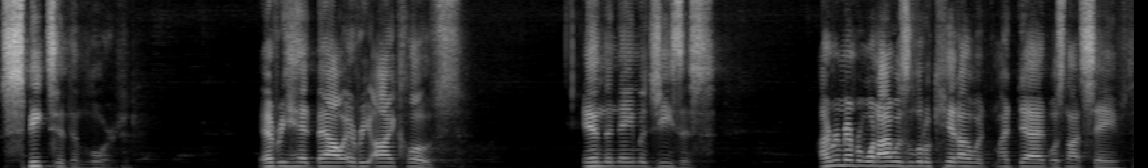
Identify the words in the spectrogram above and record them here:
Speak to them, Lord. Every head bow, every eye closed. In the name of Jesus. I remember when I was a little kid, I would my dad was not saved,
